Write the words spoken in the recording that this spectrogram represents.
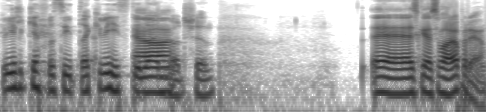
vilka får sitta kvist i Ja. den matchen? Eh, ska jag svara på det?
